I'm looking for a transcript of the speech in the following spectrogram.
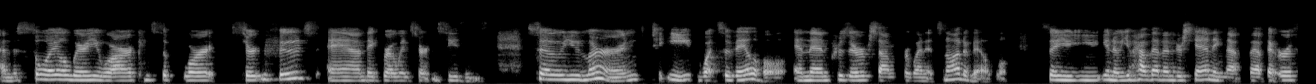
and the soil where you are can support certain foods and they grow in certain seasons. So you learn to eat what's available and then preserve some for when it's not available. So you, you, you know you have that understanding that that the earth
